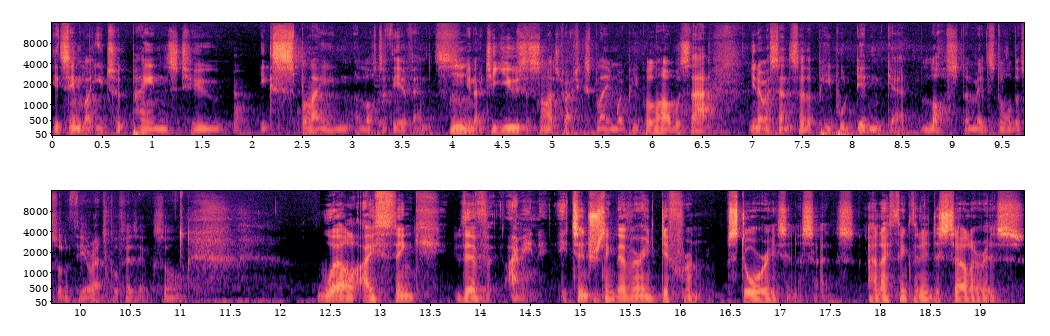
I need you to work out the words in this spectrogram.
it seemed like you took pains to explain a lot of the events, mm. you know, to use the science to actually explain where people are. Was that, you know, a sense so that people didn't get lost amidst all the sort of theoretical physics or? Well, I think they've, I mean, it's interesting. They're very different stories in a sense. And I think that Interstellar is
